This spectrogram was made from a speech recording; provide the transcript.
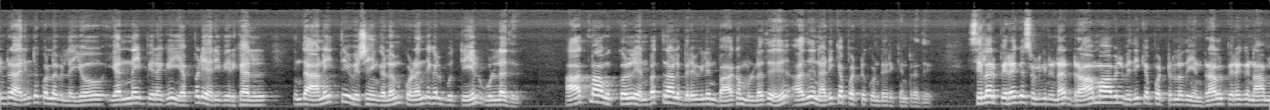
என்று அறிந்து கொள்ளவில்லையோ என்னை பிறகு எப்படி அறிவீர்கள்? இந்த அனைத்து விஷயங்களும் குழந்தைகள் புத்தியில் உள்ளது. ஆத்மாவுக்குள் எண்பத்தி நாலு பிறவிகளின் பாகம் உள்ளது அது நடிக்கப்பட்டு கொண்டிருக்கின்றது. சிலர் பிறகு சொல்கின்றனர் டிராமாவில் விதிக்கப்பட்டுள்ளது என்றால் பிறகு நாம்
